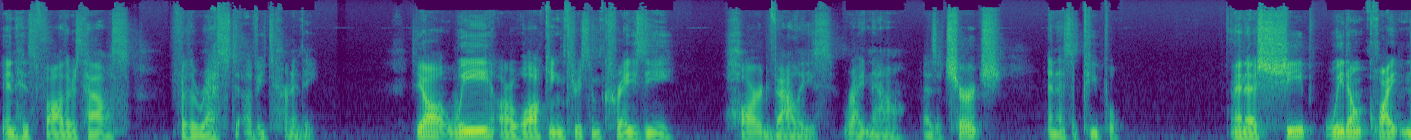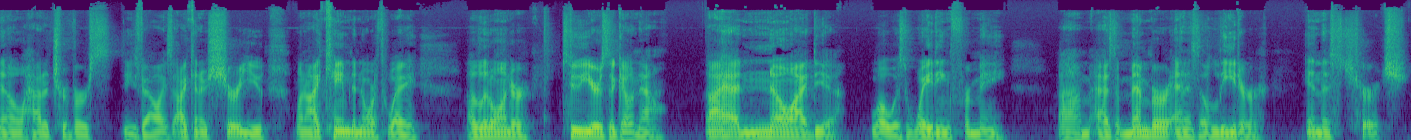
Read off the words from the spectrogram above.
in his father's house for the rest of eternity. Y'all, we are walking through some crazy, hard valleys right now as a church and as a people. And as sheep, we don't quite know how to traverse these valleys. I can assure you, when I came to Northway a little under two years ago now, I had no idea what was waiting for me um, as a member and as a leader in this church.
